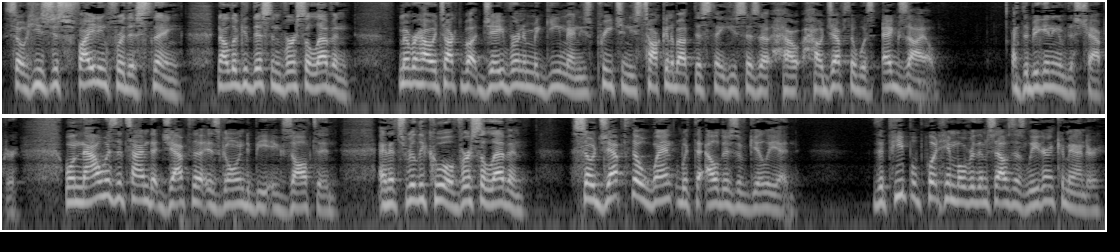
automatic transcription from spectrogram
So he's just fighting for this thing. Now look at this in verse 11. Remember how we talked about J. Vernon McGee, man? He's preaching, he's talking about this thing. He says that how, how Jephthah was exiled at the beginning of this chapter. Well, now is the time that Jephthah is going to be exalted. And it's really cool. Verse 11. So Jephthah went with the elders of Gilead. The people put him over themselves as leader and commander,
